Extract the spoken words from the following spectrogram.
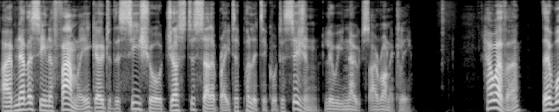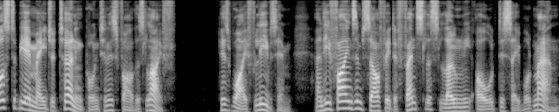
I have never seen a family go to the seashore just to celebrate a political decision, Louis notes ironically. However, there was to be a major turning point in his father's life. His wife leaves him, and he finds himself a defenseless, lonely, old, disabled man.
